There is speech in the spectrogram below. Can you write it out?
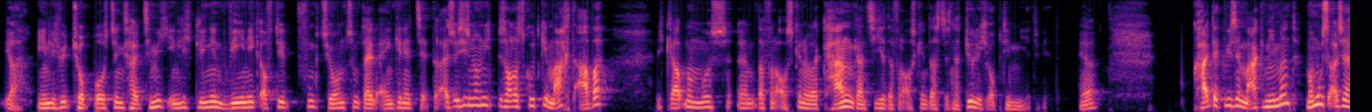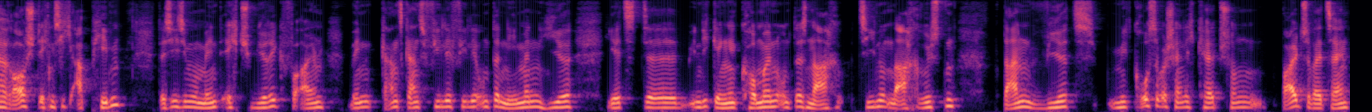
ja, ähnlich wie Jobpostings halt ziemlich ähnlich klingen, wenig auf die Funktion zum Teil eingehen etc. Also es ist noch nicht besonders gut gemacht, aber ich glaube, man muss ähm, davon ausgehen oder kann ganz sicher davon ausgehen, dass das natürlich optimiert wird. Ja. Kaltakquise mag niemand. Man muss also herausstechen, sich abheben. Das ist im Moment echt schwierig, vor allem wenn ganz, ganz viele, viele Unternehmen hier jetzt äh, in die Gänge kommen und das nachziehen und nachrüsten. Dann wird mit großer Wahrscheinlichkeit schon bald soweit sein,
